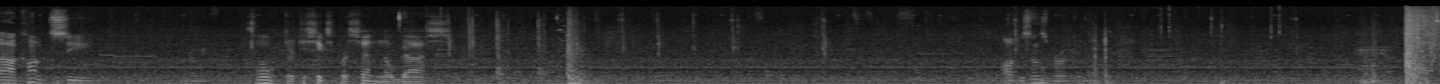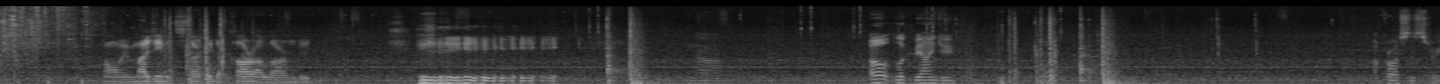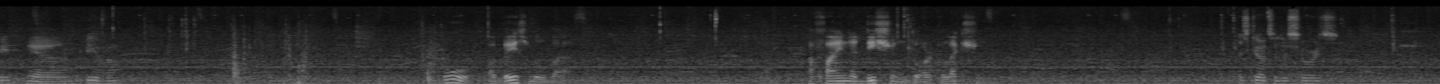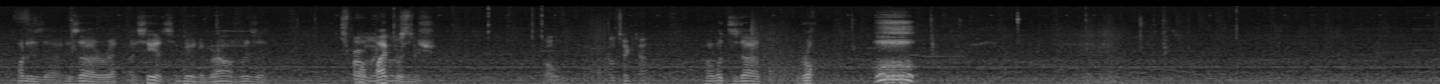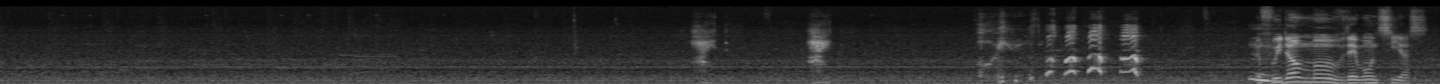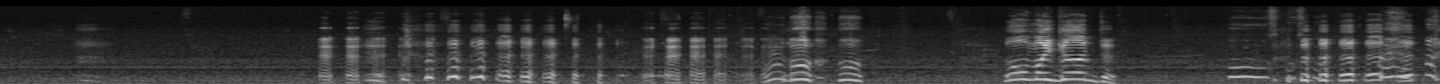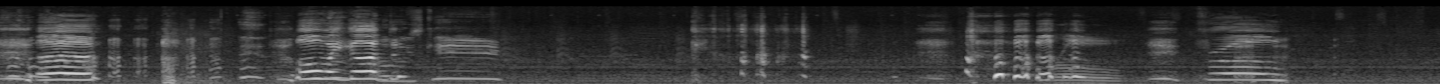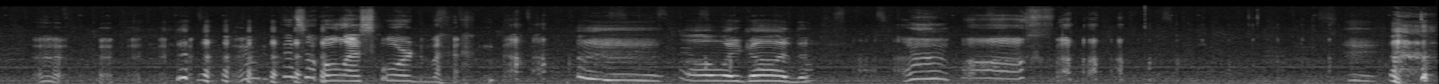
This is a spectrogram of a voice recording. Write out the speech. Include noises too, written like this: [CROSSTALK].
Uh, I can't see. Oh, 36% no gas. Oh, this one's broken. Oh, imagine it started a car alarm, dude. [LAUGHS] No. Oh, look behind you. Across the street. yeah. Vivo. Oh, a baseball bat. A fine addition to our collection. Let's go to the sewers. What is that? Is that a re- I see it's something on the ground. What is that? It's Oh, probably pipe glowstick. wrench. Oh, I'll take that. Oh, what's that? Rock. [GASPS] [GASPS] If we don't move, they won't see us. oh, [LAUGHS] oh, oh my god! Ah. [LAUGHS] oh my god! I'm scared. [LAUGHS] Bro. Bro! That's a whole ass horde, man. [LAUGHS] oh my god! [LAUGHS] oh. [LAUGHS]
